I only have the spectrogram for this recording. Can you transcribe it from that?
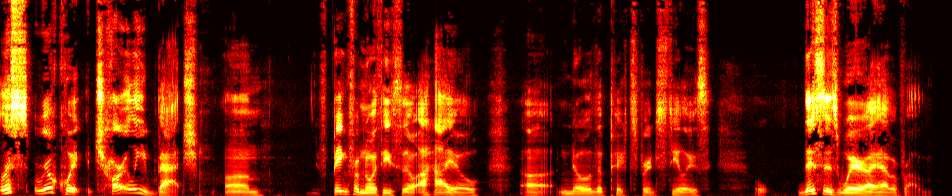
let's real quick. Charlie Batch, um, being from Northeast Ohio, uh, know the Pittsburgh Steelers. This is where I have a problem.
